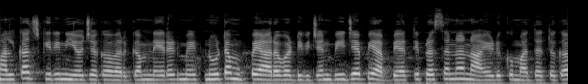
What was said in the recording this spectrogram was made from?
మల్కాజ్గిరి నియోజకవర్గం నేరెడ్మేట్ నూట ముప్పై ఆరవ డివిజన్ బీజేపీ అభ్యర్థి ప్రసన్న నాయుడుకు మద్దతుగా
